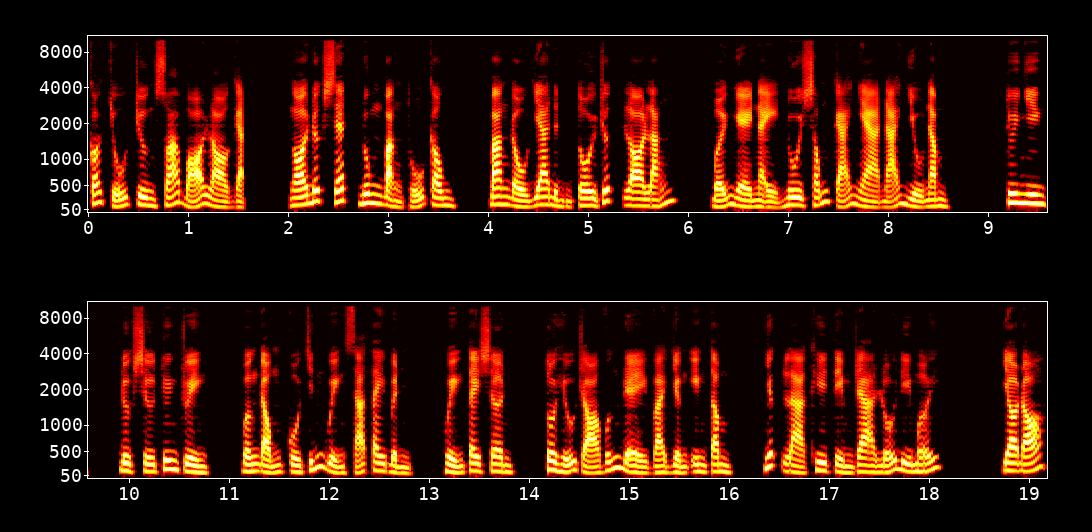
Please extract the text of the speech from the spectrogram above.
có chủ trương xóa bỏ lò gạch, ngói đất sét nung bằng thủ công, ban đầu gia đình tôi rất lo lắng, bởi nghề này nuôi sống cả nhà đã nhiều năm. Tuy nhiên, được sự tuyên truyền, vận động của chính quyền xã Tây Bình, huyện Tây Sơn, tôi hiểu rõ vấn đề và dần yên tâm, nhất là khi tìm ra lối đi mới. Do đó,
